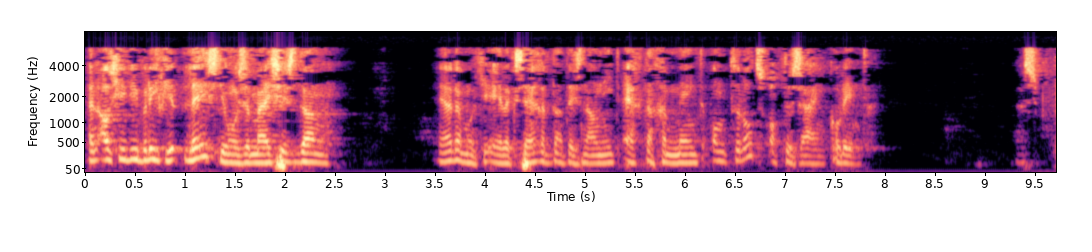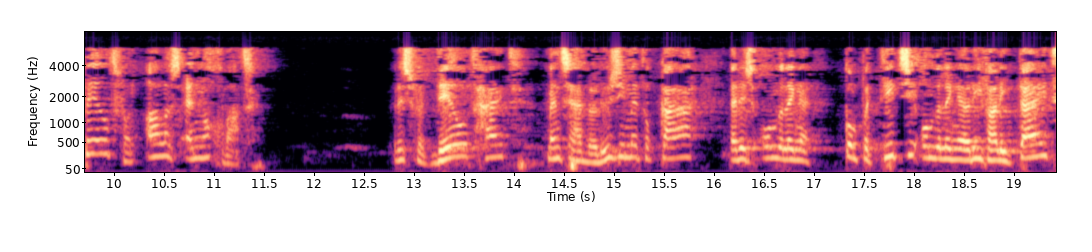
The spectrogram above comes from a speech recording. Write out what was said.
En als je die brief leest, jongens en meisjes, dan, ja, dan moet je eerlijk zeggen, dat is nou niet echt een gemeente om trots op te zijn, Korinthe. Er speelt van alles en nog wat. Er is verdeeldheid, mensen hebben ruzie met elkaar, er is onderlinge competitie, onderlinge rivaliteit.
